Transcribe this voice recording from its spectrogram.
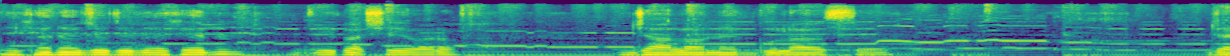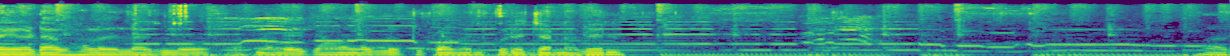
এখানে যদি দেখেন, এই পাশে আরও জাল অনেকগুলো আছে। জায়গাটা ভালোই লাগল। আপনাদের কেমন লাগল একটু কমেন্ট করে জানাবেন। আর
